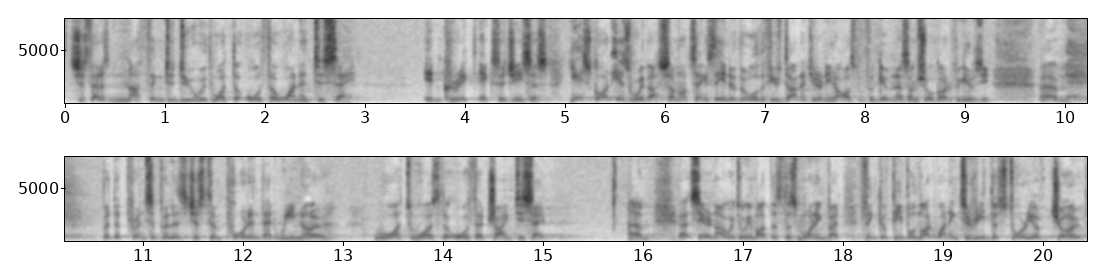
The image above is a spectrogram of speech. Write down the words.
It's just that has nothing to do with what the author wanted to say incorrect exegesis. Yes, God is with us. I'm not saying it's the end of the world. If you've done it, you don't need to ask for forgiveness. I'm sure God forgives you. Um, but the principle is just important that we know what was the author trying to say. Um, uh, Sarah and I were talking about this this morning, but think of people not wanting to read the story of Job.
